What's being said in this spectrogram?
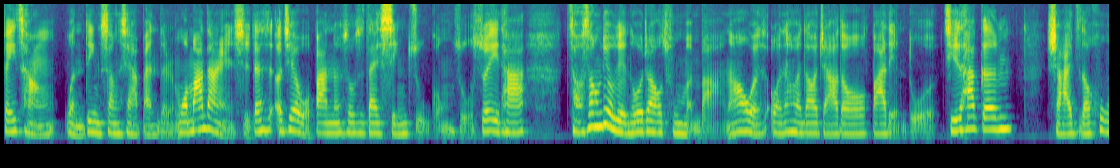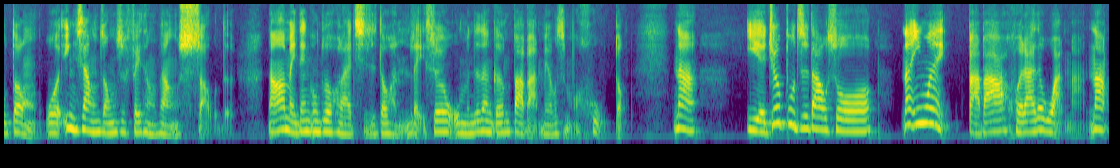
非常稳定上下班的人，我妈当然也是，但是而且我爸那时候是在新竹工作，所以他早上六点多就要出门吧，然后晚晚上回到家都八点多。其实他跟小孩子的互动，我印象中是非常非常少的。然后每天工作回来其实都很累，所以我们真的跟爸爸没有什么互动。那也就不知道说，那因为爸爸回来的晚嘛，那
